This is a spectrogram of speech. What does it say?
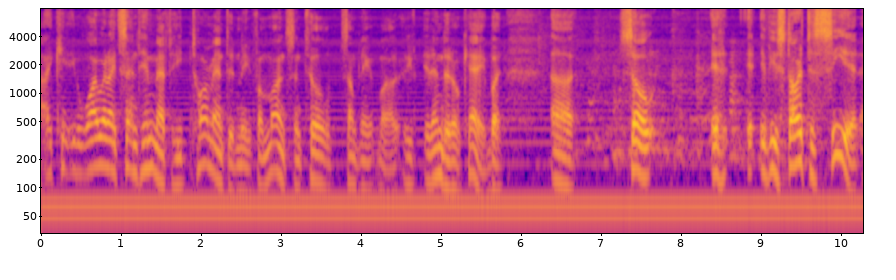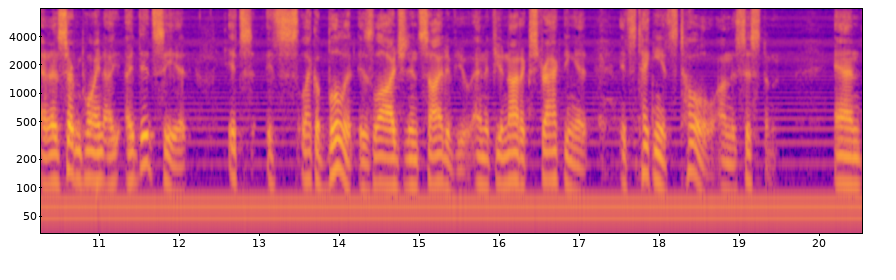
I can't, why would I send him that? He tormented me for months until something, well, it ended okay. But, uh, so it, if you start to see it at a certain point, I, I did see it, it's, it's like a bullet is lodged inside of you. And if you're not extracting it, it's taking its toll on the system. And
